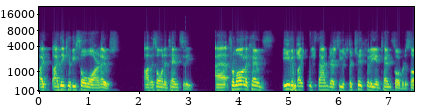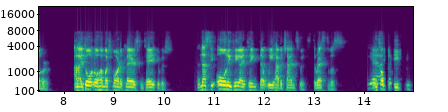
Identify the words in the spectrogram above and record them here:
I, I think he'll be so worn out of his own intensity. Uh, from all accounts, even by good standards, he was particularly intense over the summer. And I don't know how much more the players can take of it. And that's the only thing I think that we have a chance with, the rest of us. Yeah, it's unbelievable.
